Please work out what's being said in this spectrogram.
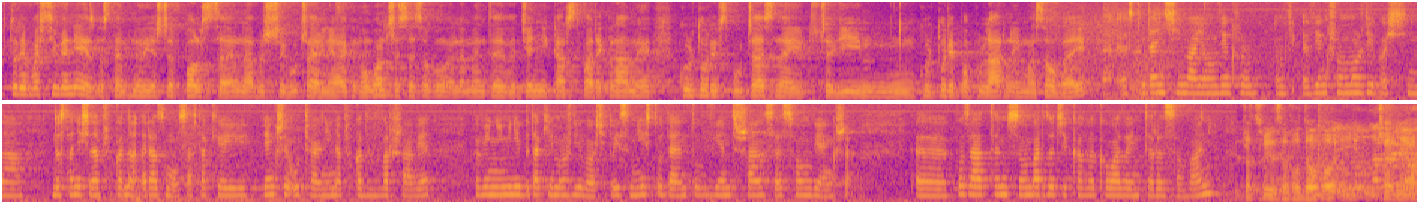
który właściwie nie jest dostępny jeszcze w Polsce na wyższych uczelniach. No, łączy ze sobą elementy dziennikarstwa, reklamy, kultury współczesnej, czyli mm, kultury popularnej, masowej. Studenci mają większą, większą możliwość na dostanie się na przykład na Erasmusa w takiej większej uczelni, na przykład w Warszawie. Pewnie nie mieliby takiej możliwości. To jest mniej studentów, więc szanse są większe. E, poza tym są bardzo ciekawe koła zainteresowań. Pracuję zawodowo i uczelnia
